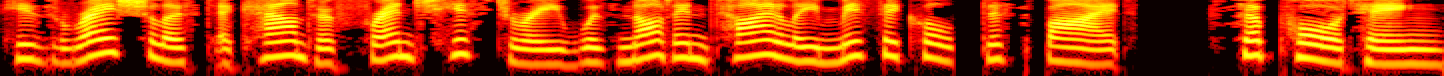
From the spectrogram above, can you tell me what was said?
His racialist account of French history was not entirely mythical, despite supporting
